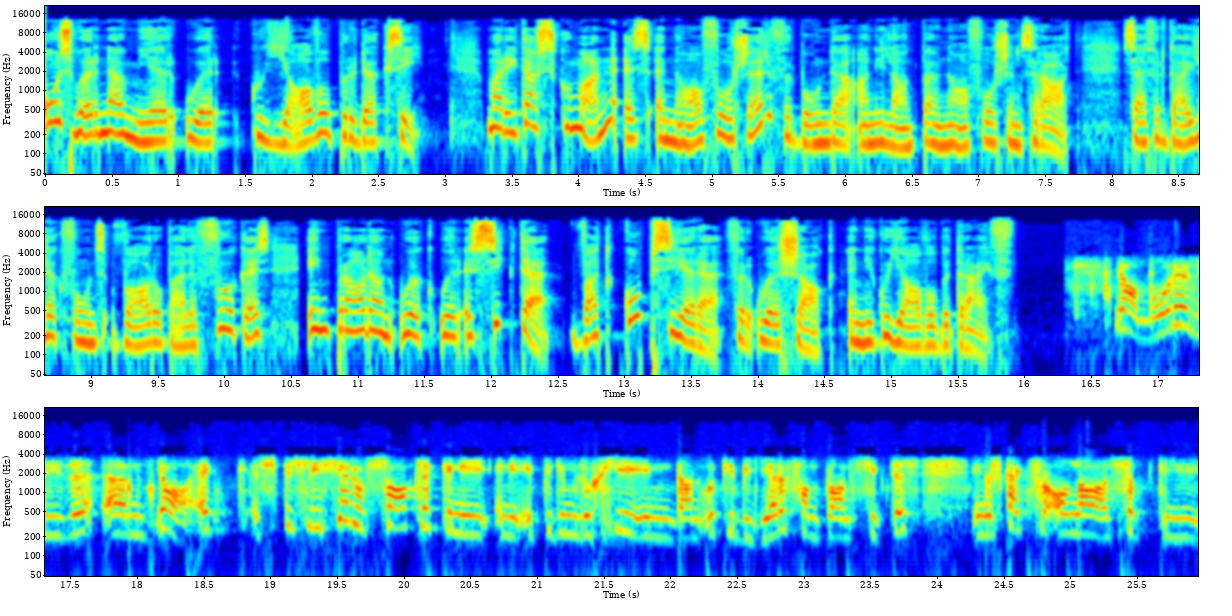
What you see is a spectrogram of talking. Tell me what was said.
Ons hoor nou meer oor kojawelproduksie. Marita Skuman is 'n navorser verbonde aan die Landbou Navorsingsraad. Sy verduidelik vir ons waarop hulle fokus en praat dan ook oor 'n siekte wat kopseere veroorsaak in die kojawelbedryf. Ja, môre Lize. Ehm um, ja, ek spesialiseer hoofsaaklik in die in die epidemiologie en dan ook die beheer van plantsiektes en ons kyk veral na sub die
